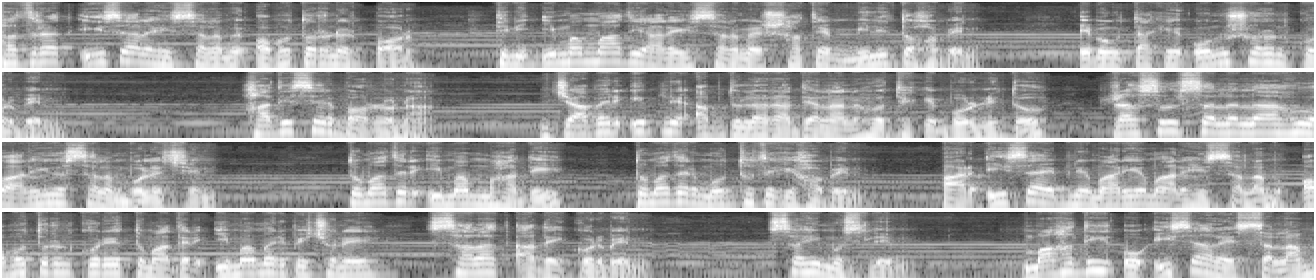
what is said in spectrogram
হজরত ঈসা আলহিসাল্লামের অবতরণের পর তিনি ইমাম মাদি আলহিসাল্লামের সাথে মিলিত হবেন এবং তাকে অনুসরণ করবেন। হাদিসের বর্ণনা, জাবের ইবনে আবদুল্লাহ রাদিয়ালানহ থেকে বর্ণিত রাসুল সাল্লাহু আলহিহাল্লাম বলেছেন, তোমাদের ইমাম মাহাদি তোমাদের মধ্য থেকে হবেন। আর ঈসা ইবনে মারিয়াম আলহিসাল্লাম অবতরণ করে তোমাদের ইমামের পেছনে সালাত আদায় করবেন। সহি মুসলিম। মাহাদি ও ঈসা আলাইসাল্লাম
